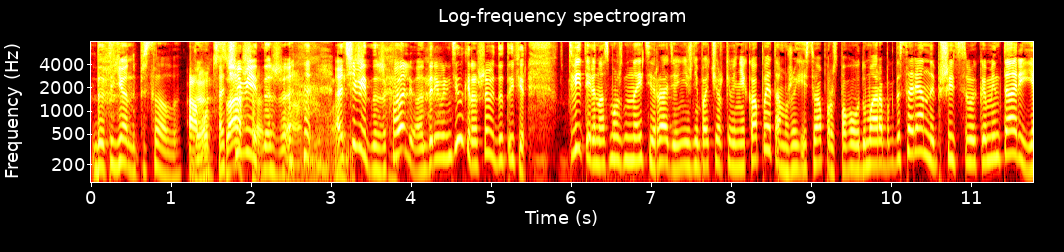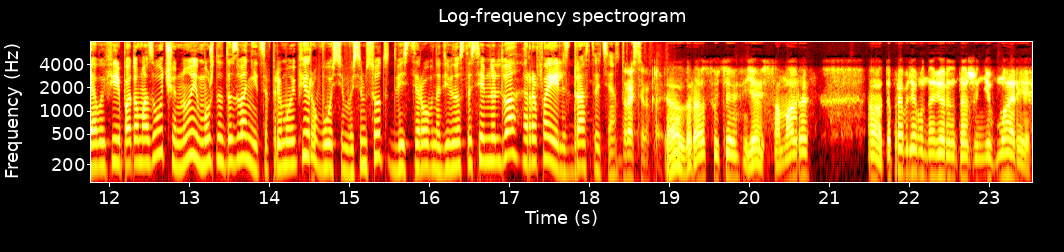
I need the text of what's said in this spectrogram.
Да это я написала. А Да? вот Саша... Очевидно же. А, ну, Очевидно же, хвалю. Андрей Валентин хорошо ведут эфир. В Твиттере нас можно найти радио нижнее подчеркивание КП. Там уже есть вопрос по поводу Мара Багдасарян. Напишите свой комментарий. Я в эфире потом озвучу. Ну и можно дозвониться в прямой эфир 8 800 200 ровно 9702. Рафаэль, здравствуйте. Здрасте, Рафаэль. Здравствуйте, я из Самары. А, да проблема, наверное, даже не в Маре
